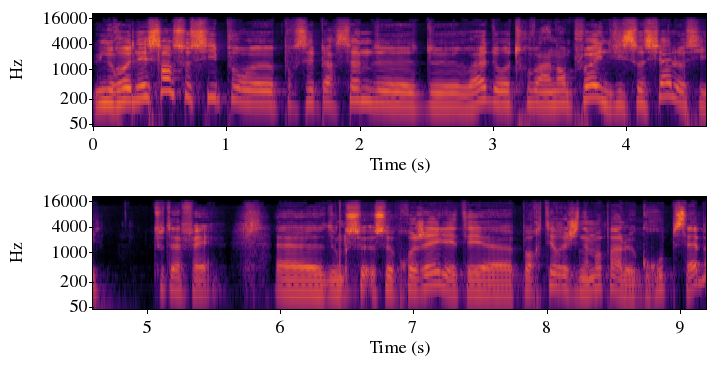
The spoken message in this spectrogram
une renaissance aussi pour euh, pour ces personnes de de voilà, de retrouver un emploi, une vie sociale aussi? Tout à fait. Donc ce, projet, il était porté originalement par le groupe Seb,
